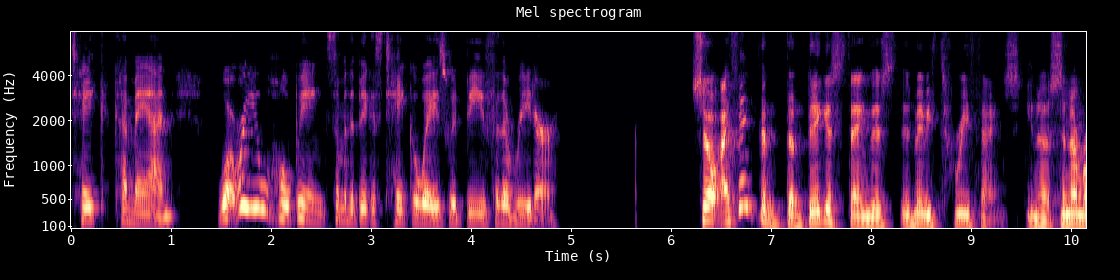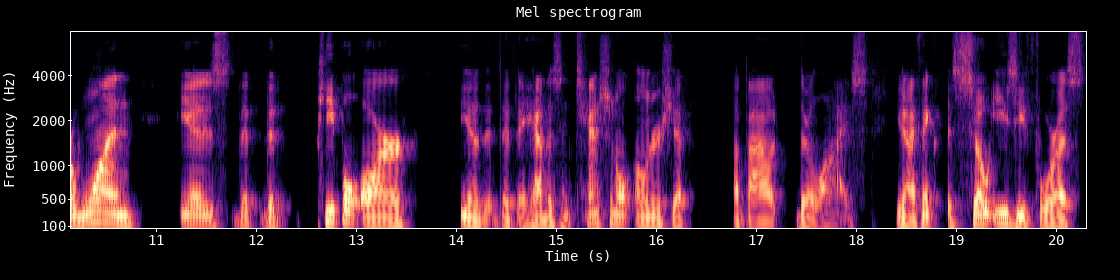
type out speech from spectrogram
Take Command, what were you hoping some of the biggest takeaways would be for the reader? So I think the the biggest thing there's, maybe three things. You know, so number one is that that people are, you know, that, that they have this intentional ownership about their lives. You know, I think it's so easy for us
